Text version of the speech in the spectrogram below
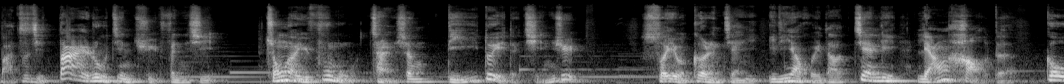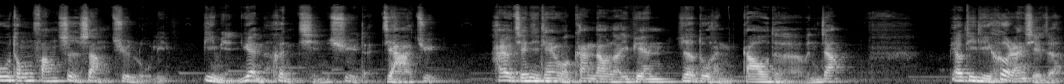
把自己带入进去分析，从而与父母产生敌对的情绪。所以我个人建议，一定要回到建立良好的沟通方式上去努力，避免怨恨情绪的加剧。还有前几天我看到了一篇热度很高的文章，标题里赫然写着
